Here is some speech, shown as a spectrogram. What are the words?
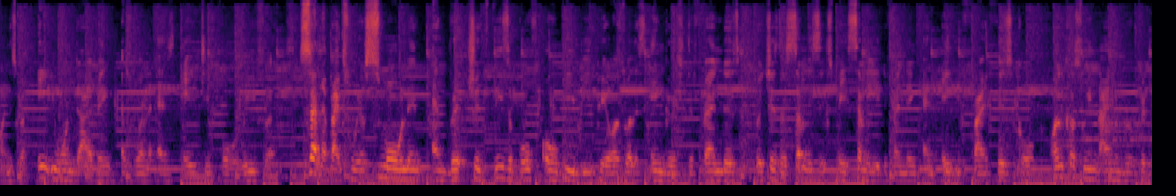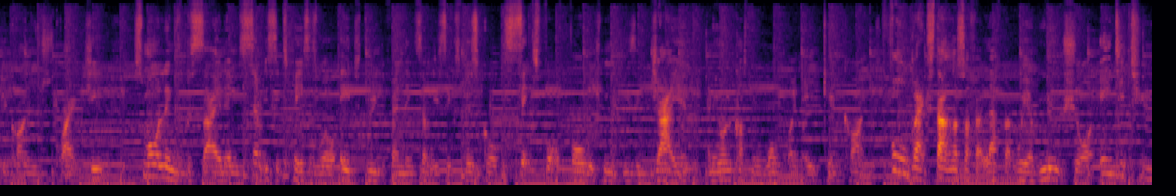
and he's got 81 diving as well as 84 reflex. Centre backs we have Smalling and Richards, these are both OP BPO as well as English defenders. which is a 76 pace 78 defending and 85 physical. Only cost me 950 coins which is quite cheap. Smalling beside him, 76 pace as well, 83 defending, 76 physical, 6 foot 4 which means he's a giant and he only cost me 1.8k coins. Fullback starting us off at left back we have Luke Shaw, 82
